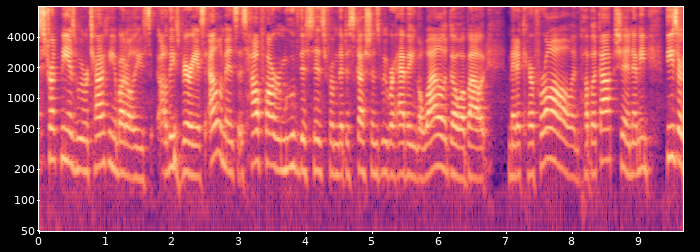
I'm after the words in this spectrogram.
struck me as we were talking about all these all these various elements is how far removed this is from the discussions we were having a while ago about Medicare for all and public option. I mean, these are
